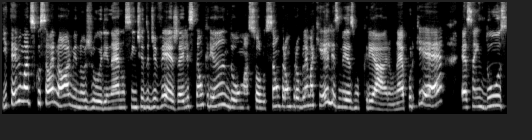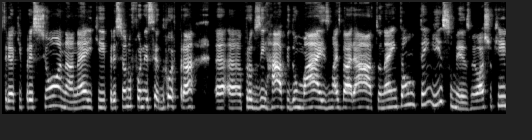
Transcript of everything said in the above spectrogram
E teve uma discussão enorme no júri, né, no sentido de, veja, eles estão criando uma solução para um problema que eles mesmos criaram, né, porque é essa indústria que pressiona, né, e que pressiona o fornecedor para uh, uh, produzir rápido, mais, mais barato, né, então tem isso mesmo, eu acho que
